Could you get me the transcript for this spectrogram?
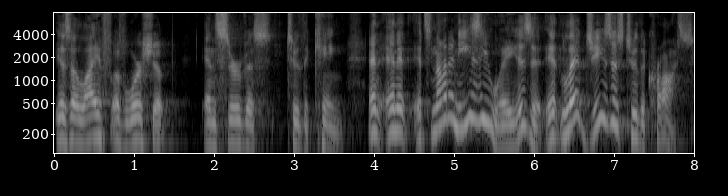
is a life of worship and service to the king. And, and it, it's not an easy way, is it? It led Jesus to the cross.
